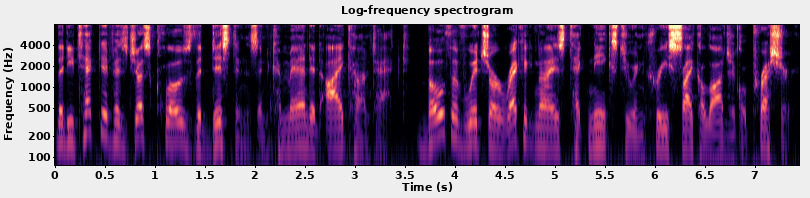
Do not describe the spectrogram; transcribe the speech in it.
The detective has just closed the distance and commanded eye contact, both of which are recognized techniques to increase psychological pressure.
